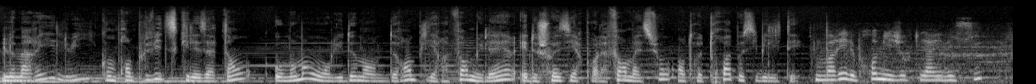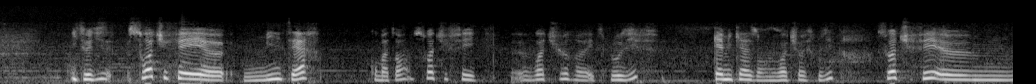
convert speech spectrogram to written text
Le mari, lui, comprend plus vite ce qui les attend au moment où on lui demande de remplir un formulaire et de choisir pour la formation entre trois possibilités. Mon mari, le premier jour qu'il arrive ici, il te dit soit tu fais euh, militaire, combattant, soit tu fais euh, voiture explosive, kamikaze en voiture explosive, soit tu fais euh,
